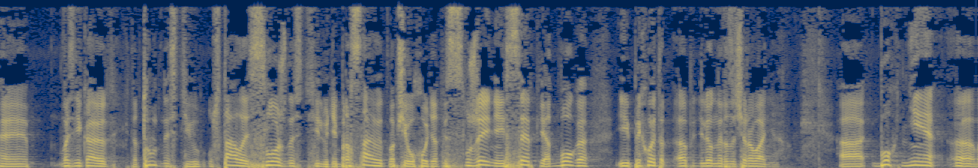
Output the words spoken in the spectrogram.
э, возникают какие-то трудности, усталость, сложности, люди бросают, вообще уходят из служения, из церкви, от Бога, и приходит определенное разочарование. А, Бог не э,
